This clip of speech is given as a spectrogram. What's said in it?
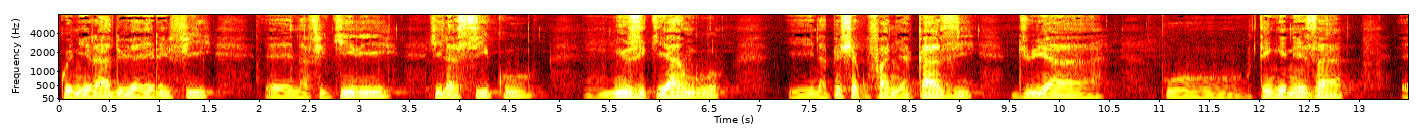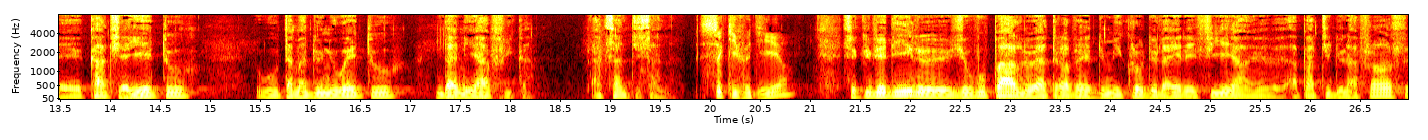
kwenye radio ya RFI. E, nafikiri kila siku music yangu inapesha kufanya kazi juu ya kutengeneza e, culture yetu, utamaduni wetu ndani ya Afrika. Asante sana. Ce qui veut dire Ce qui veut dire, euh, je vous parle à travers du micro de la RFI à, à partir de la France.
